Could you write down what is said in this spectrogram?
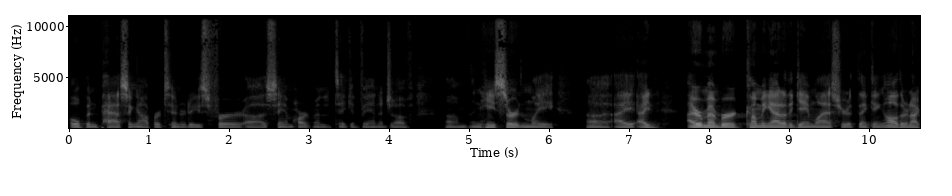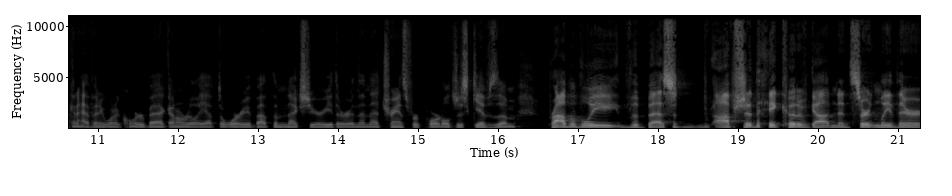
open passing opportunities for uh, Sam Hartman to take advantage of. Um, and he certainly, uh, I, I I remember coming out of the game last year thinking, oh, they're not going to have anyone at quarterback. I don't really have to worry about them next year either. And then that transfer portal just gives them probably the best option they could have gotten. And certainly their,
